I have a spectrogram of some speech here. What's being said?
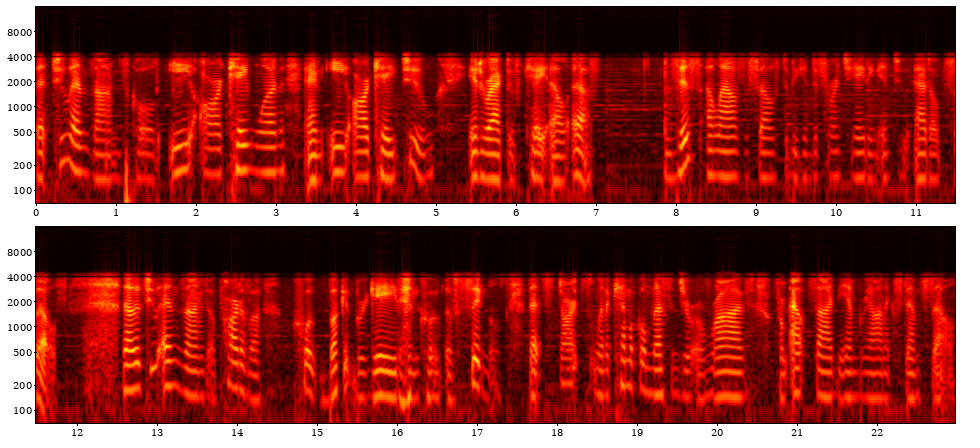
that two enzymes called ERK1 and ERK2, interactive KLF, this allows the cells to begin differentiating into adult cells. Now, the two enzymes are part of a quote bucket brigade end quote of signals that starts when a chemical messenger arrives from outside the embryonic stem cells.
